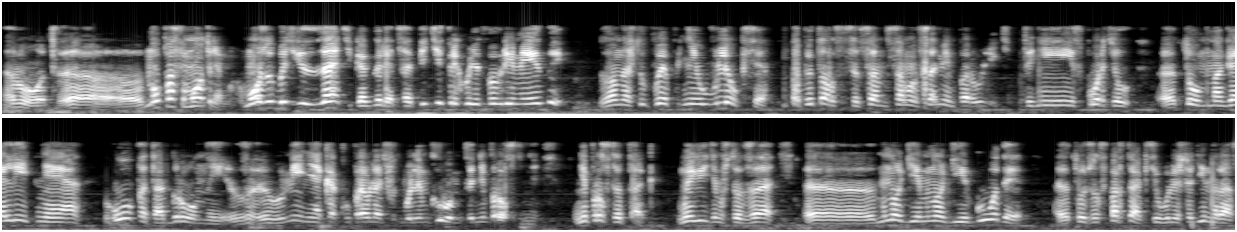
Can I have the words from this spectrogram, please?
Вот. Э, ну, посмотрим. Может быть, знаете, как говорится, аппетит приходит во время еды. Главное, чтобы веб не увлекся, попытался сам, сам, самим порулить. Ты не испортил э, то многолетнее опыт огромный, умение, как управлять футбольным клубом, это не просто, не, просто так. Мы видим, что за э, многие-многие э, годы э, тот же Спартак всего лишь один раз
